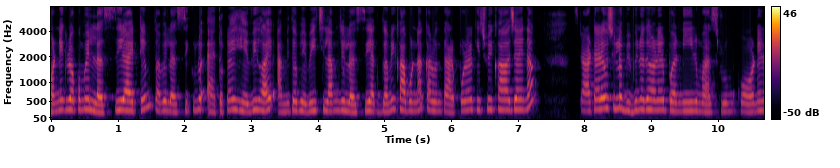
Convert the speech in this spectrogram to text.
অনেক রকমের লস্যির আইটেম তবে লস্যিগুলো এতটাই হেভি হয়, আমি তো ভেবেইছিলাম যে লস্যি একদমই খাব না, কারণ তারপর আর কিছুই খাওয়া যায় না। স্টার্টারেও ছিল বিভিন্ন ধরনের পনির মাশরুম কর্নের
